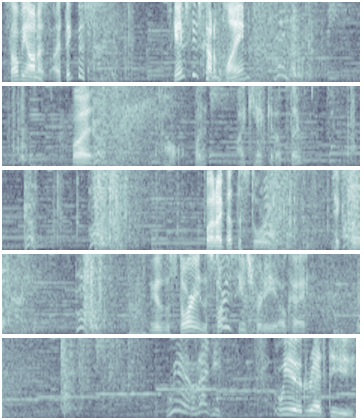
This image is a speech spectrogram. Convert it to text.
So I'll be honest, I think this this game seems kind of plain. But oh, what? I can't get up there. But I bet the story's kind of picks up. Because the story the story seems pretty okay. We're ready.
